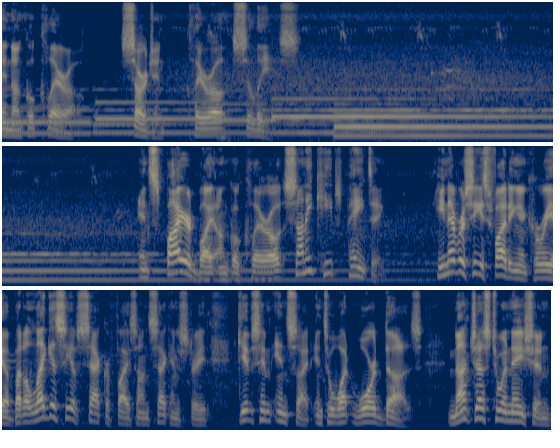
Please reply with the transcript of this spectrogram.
and Uncle Claro, Sergeant Claro Solis. Inspired by Uncle Claro, Sonny keeps painting. He never sees fighting in Korea, but a legacy of sacrifice on 2nd Street gives him insight into what war does, not just to a nation,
